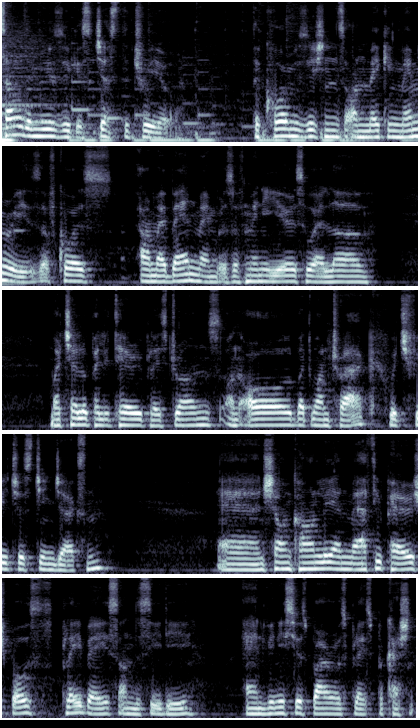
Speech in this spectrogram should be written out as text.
Some of the music is just the trio. The core musicians on Making Memories, of course, are my band members of many years who I love. Marcello Pellitteri plays drums on all but one track, which features Gene Jackson. And Sean Conly and Matthew Parrish both play bass on the CD, and Vinicius Barros plays percussion.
